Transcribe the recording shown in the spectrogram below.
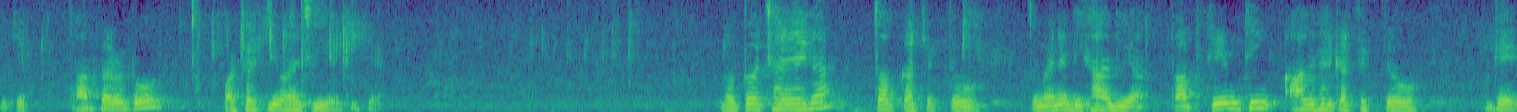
ठीक है? तो आपका रोटो परफेक्टली होना चाहिए, ठीक है? रोटो अच्छा रहेगा तो आप कर सकते हो। तो मैंने दिखा दिया। तो आप सेम थिंग आप इधर कर सकते हो। ओके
